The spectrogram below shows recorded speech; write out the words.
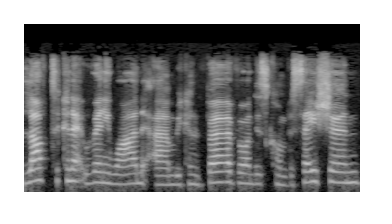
love to connect with anyone. Um, we can further on this conversation.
